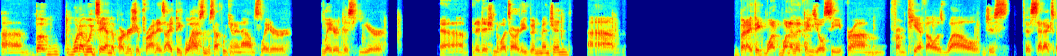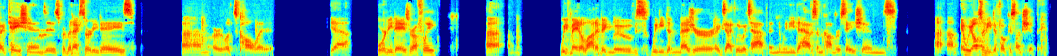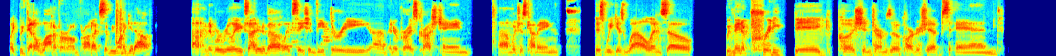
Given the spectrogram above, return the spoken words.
um, but what I would say on the partnership front is I think we'll have some stuff we can announce later later this year, um, in addition to what's already been mentioned. Um, but I think what one of the things you'll see from from TFL as well, just to set expectations, is for the next thirty days, um, or let's call it, yeah, forty days roughly. Um, we've made a lot of big moves. We need to measure exactly what's happened. We need to have some conversations. Um, and we also need to focus on shipping. Like we've got a lot of our own products that we want to get out um, that we're really excited about, like Station V3, um, Enterprise Cross Chain, um, which is coming this week as well. And so we've made a pretty big push in terms of partnerships and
